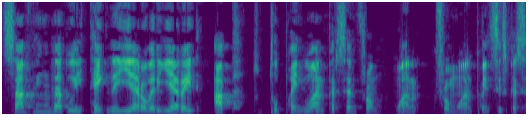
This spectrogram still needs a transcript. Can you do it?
something that will take the year over year rate up to 2.1% from 1 from 1.6%.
